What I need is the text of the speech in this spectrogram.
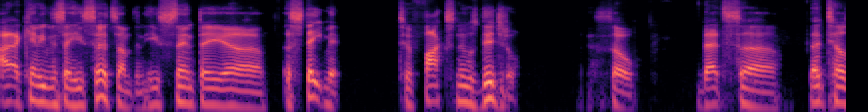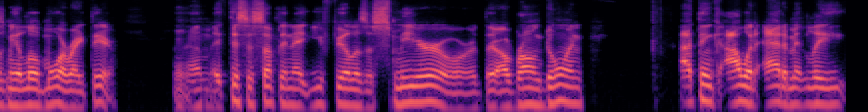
I can't even say he said something. He sent a uh, a statement to Fox News Digital. So that's uh, that tells me a little more right there. Mm. Um, if this is something that you feel is a smear or a wrongdoing, I think I would adamantly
